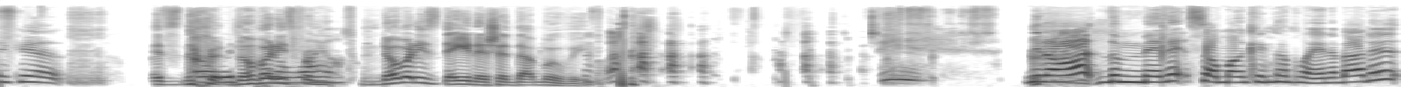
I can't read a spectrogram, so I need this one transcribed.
I can't. it's Oh, it's nobody's from wild. nobody's Danish in that movie. You know what? The minute someone can complain about it,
